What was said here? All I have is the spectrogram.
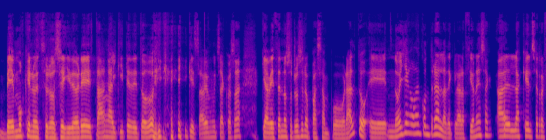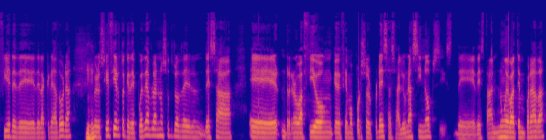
vemos que nuestros seguidores están al quite de todo y que, saben muchas cosas que a veces nosotros se nos pasan por alto. Eh, no he llegado a encontrar las declaraciones a, las que él se refiere de, la creadora, pero sí es cierto que después de hablar nosotros de, esa eh, renovación que decíamos por sorpresa, sale una sinopsis de, esta nueva temporada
